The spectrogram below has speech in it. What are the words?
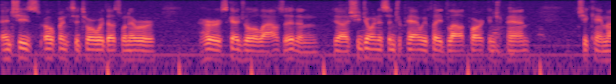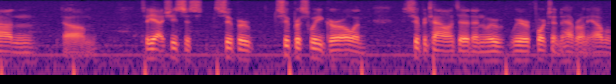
and she's open to tour with us whenever her schedule allows it. And uh, she joined us in Japan. We played Loud Park in Japan. She came out and um, so yeah, she's just super super sweet girl and super talented, and we're we're fortunate to have her on the album.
